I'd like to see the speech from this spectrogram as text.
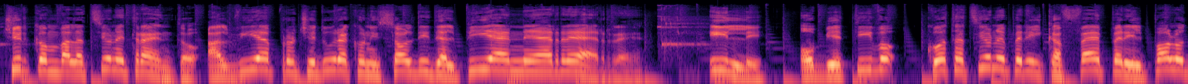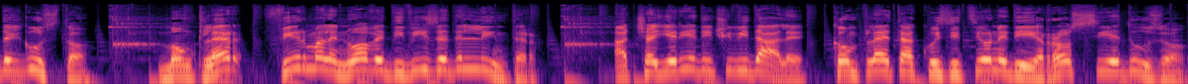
Circonvallazione Trento, al via procedura con i soldi del PNRR. Illy, obiettivo, quotazione per il caffè per il polo del gusto. Moncler firma le nuove divise dell'Inter. Acciaierie di Cividale, completa acquisizione di Rossi ed Uso.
